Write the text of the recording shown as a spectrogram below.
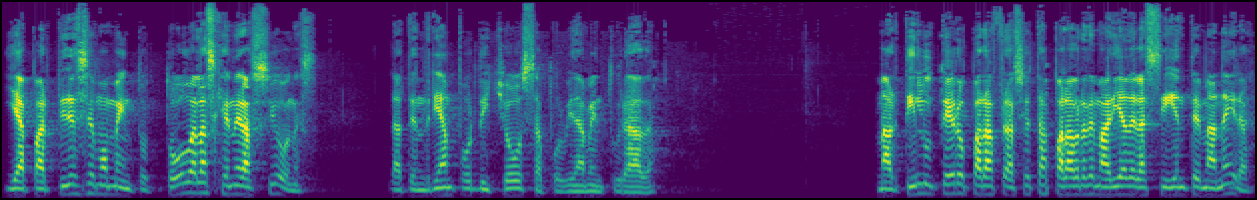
Y a partir de ese momento, todas las generaciones la tendrían por dichosa, por bienaventurada. Martín Lutero parafraseó estas palabras de María de la siguiente manera.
